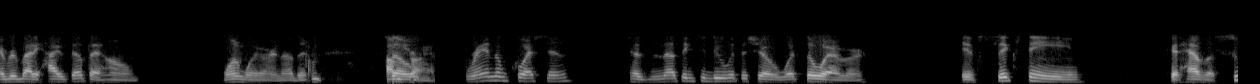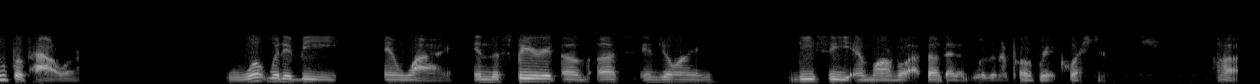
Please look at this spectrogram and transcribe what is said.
everybody hyped up at home, one way or another. I'm, so, I'm trying. Random question has nothing to do with the show whatsoever. If 16 could have a superpower, what would it be and why? In the spirit of us enjoying DC and Marvel, I felt that it was an appropriate question. Uh,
